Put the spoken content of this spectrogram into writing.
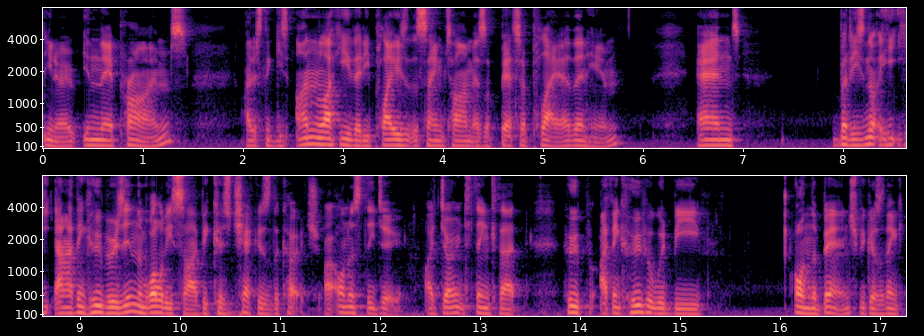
you know in their primes. I just think he's unlucky that he plays at the same time as a better player than him, and but he's not. He, he and I think Hooper is in the Wallaby side because Check is the coach. I honestly do. I don't think that Hooper. I think Hooper would be on the bench because I think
